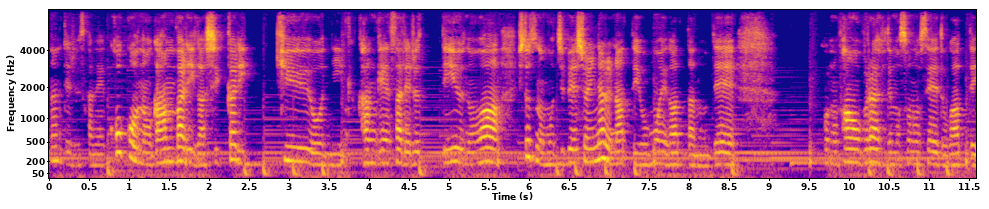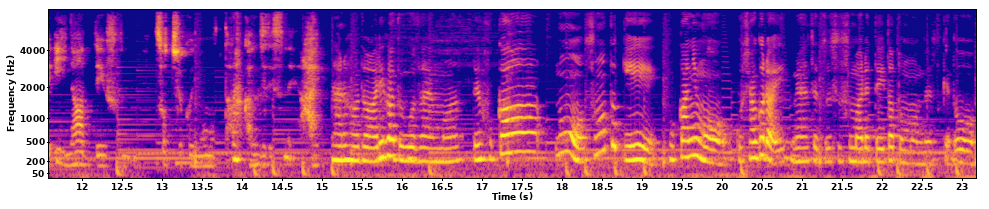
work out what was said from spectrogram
なんていうんですかね個々の頑張りがしっかり給与に還元されるっていうのは一つのモチベーションになるなっていう思いがあったのでこのファン・オブ・ライフでもその制度があっていいなっていうふうに率直に思った感じですね。はい。なるほど、ありがとうございます。で、他のその時他にも5社ぐらい面接進まれていたと思うんですけど、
